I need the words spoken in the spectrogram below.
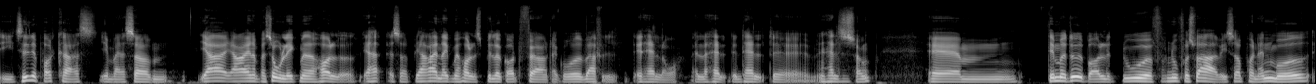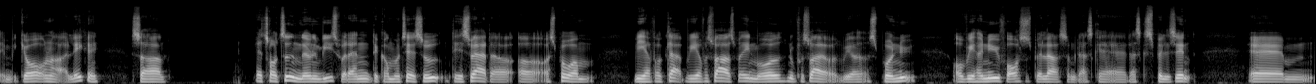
i tidligere podcast, jamen altså, mm, jeg, jeg regner personligt ikke med holdet, jeg, altså, jeg regner ikke med at holdet spiller godt, før der er gået i hvert fald et halvt år, eller halv, et halvt, øh, en halv sæson. Øhm, det med dødboldet, nu, nu forsvarer vi så på en anden måde, end vi gjorde under Allegri, så jeg tror, tiden vil vise, hvordan det kommer til at se ud. Det er svært at, at, at spå om. Vi har, forklart, vi har forsvaret os på en måde, nu forsvarer vi os på en ny, og vi har nye forsvarsspillere, som der skal, der skal spilles ind. Øhm,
